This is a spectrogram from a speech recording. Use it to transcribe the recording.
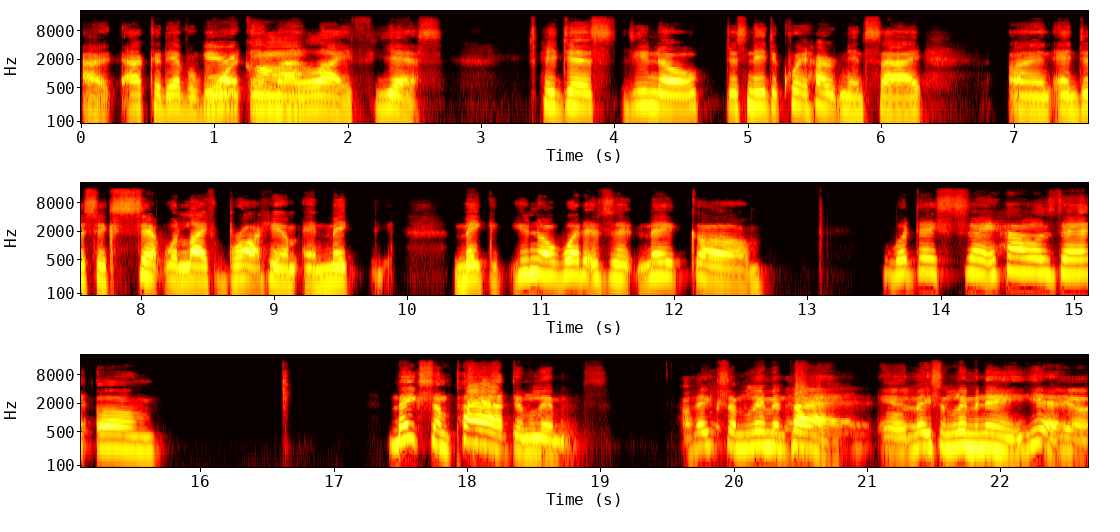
I, I could ever Very want in my life. Yes. He just, you know, just need to quit hurting inside and, and just accept what life brought him and make, make, you know, what is it? Make, um, what they say, how is that? Um, make some pie out them lemons. Make some lemon pie or Yeah. make some lemonade. Yeah. yeah.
